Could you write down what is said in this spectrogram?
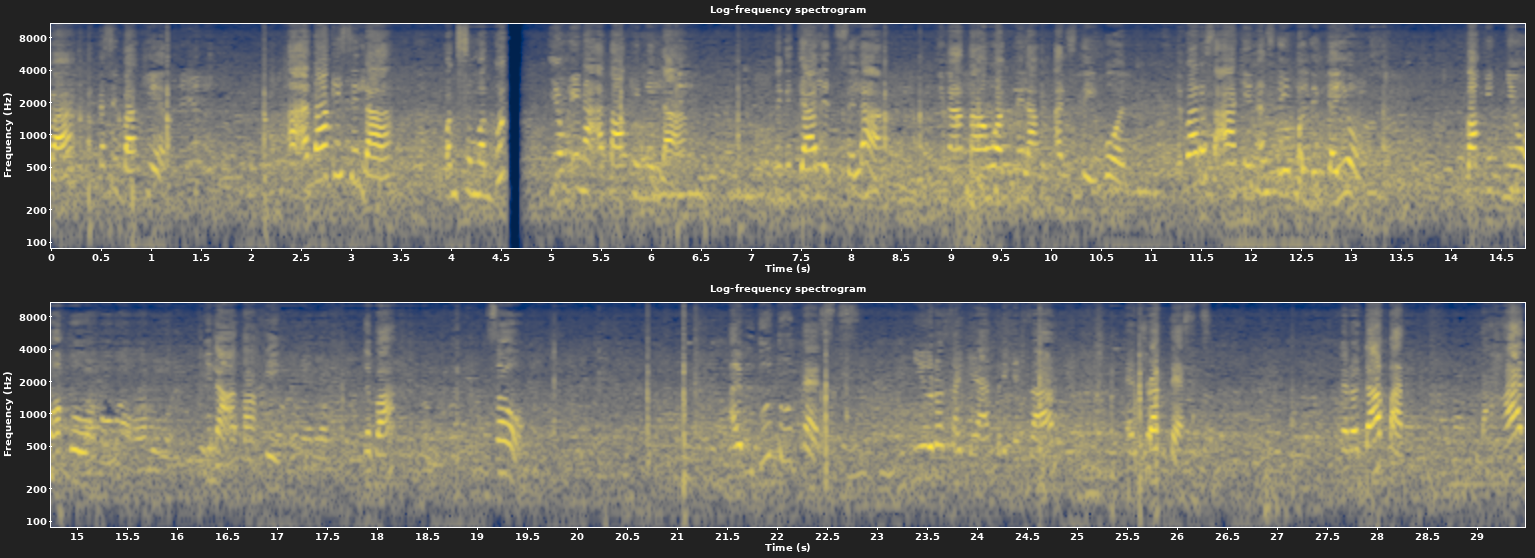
ba? Kasi bakit? Aatake sila, pag sumagot yung inaatake nila, nagagalit sila. Tinatawag nilang unstable. E para sa akin, unstable din kayo. Bakit niyo ako inaatake? 'Di ba? So, I will do two tests. Neuropsychiatric exam and drug tests. Pero dapat, lahat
